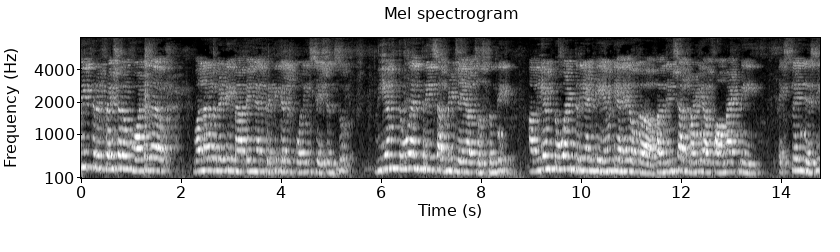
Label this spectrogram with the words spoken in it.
One quick refresher of what is the vulnerability mapping and critical polling stations V M two and three submit చేయాల్సి వస్తుంది ఆ విఎం టూ అండ్ త్రీ అంటే ఏమిటి అనేది ఒక పది నిమిషాలు మళ్ళీ ఆ ఫార్మాట్ని ఎక్స్ప్లెయిన్ చేసి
